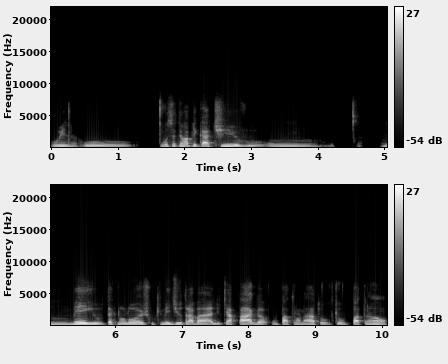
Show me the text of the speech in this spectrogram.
William, o, você tem um aplicativo, um, um meio tecnológico que media o trabalho, que apaga o patronato, que o patrão,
